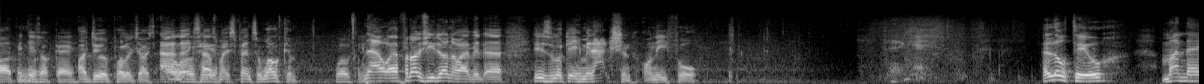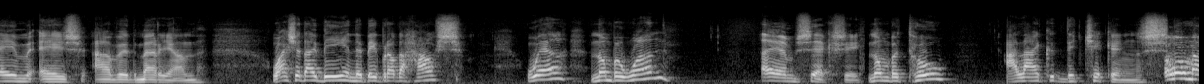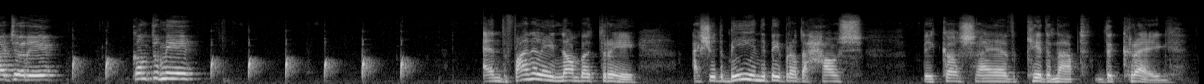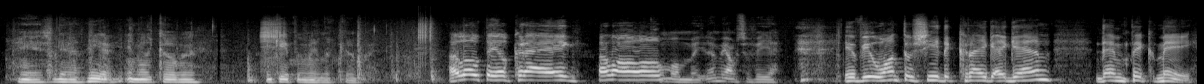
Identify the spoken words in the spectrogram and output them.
Pardon It me. is okay. I do apologise. Our Oh, next okay. housemate, Spencer, welcome. Welcome. Now, uh, for those of you who don't know Avid, uh, here's a look at him in action on E E4. Hello, Theo. My name is Avid Merrion. Why should I be in the Big Brother house? Well, number one, I am sexy. Number two, I like the chickens. Hello, Marjorie. Come to me. And finally, number three, I should be in the Big Brother house because I have kidnapped the Craig. He's down here in the cupboard. You keep him in the cupboard. Hello, Theo Craig. Hello. Come on, mate, let me out of here. If you want to see the Craig again, then pick me.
